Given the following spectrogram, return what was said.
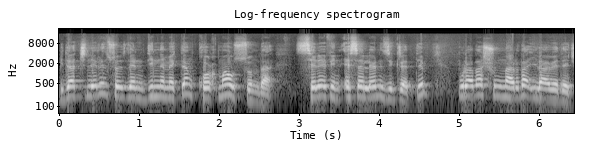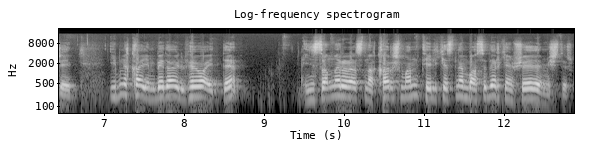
bidatçilerin sözlerini dinlemekten korkma hususunda selefin eserlerini zikrettim. Burada şunları da ilave edeceğim. İbn-i Kayyım Bedaül Fevaid'de insanlar arasında karışmanın tehlikesinden bahsederken şöyle demiştir.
